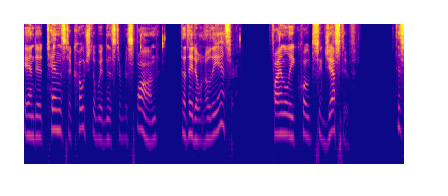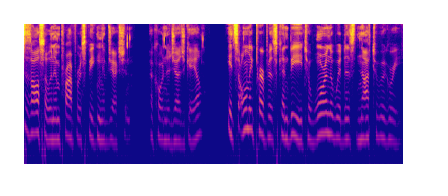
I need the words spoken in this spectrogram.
and it tends to coach the witness to respond that they don't know the answer. Finally, quote, suggestive. This is also an improper speaking objection, according to Judge Gale. Its only purpose can be to warn the witness not to agree.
